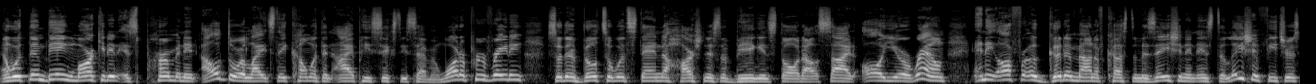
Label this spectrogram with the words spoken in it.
And with them being marketed as permanent outdoor lights, they come with an IP67 waterproof rating, so they're built to withstand the harshness of being installed outside all year round, and they offer a good amount of customization and installation features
